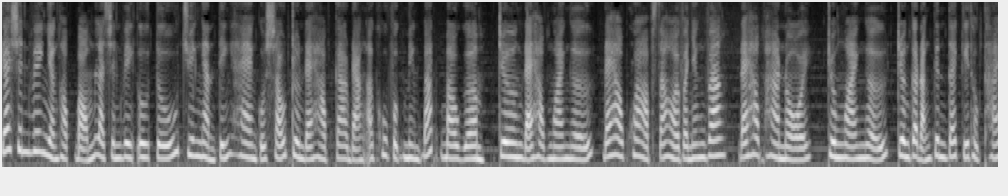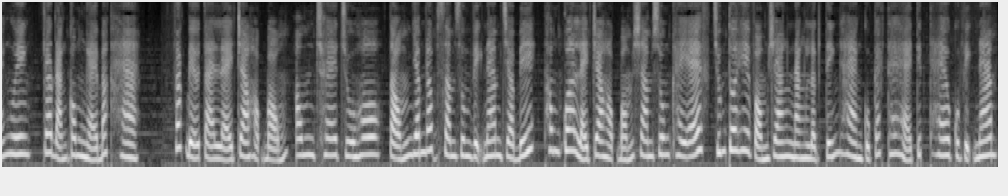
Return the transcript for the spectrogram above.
Các sinh viên nhận học bổng là sinh viên ưu tú chuyên ngành tiếng Hàn của 6 trường đại học cao đẳng ở khu vực miền Bắc bao gồm trường Đại học Ngoại ngữ, Đại học Khoa học Xã hội và Nhân văn, Đại học Hà Nội, trường Ngoại ngữ, trường Cao đẳng Kinh tế Kỹ thuật Thái Nguyên, Cao đẳng Công nghệ Bắc Hà. Phát biểu tại lễ trao học bổng, ông Choi Chu Ho, Tổng Giám đốc Samsung Việt Nam cho biết, thông qua lễ trao học bổng Samsung KF, chúng tôi hy vọng rằng năng lực tiếng Hàn của các thế hệ tiếp theo của Việt Nam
